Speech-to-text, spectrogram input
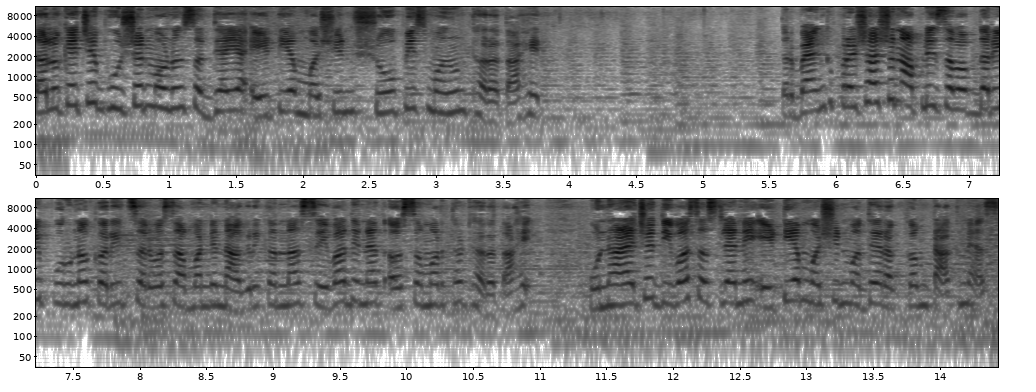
तालुक्याचे भूषण म्हणून सध्या या एटीएम मशीन शो पीस म्हणून ठरत आहेत. तर बँक प्रशासन आपली जबाबदारी पूर्ण करीत सर्वसामान्य नागरिकांना सेवा देण्यात असमर्थ ठरत आहे. उन्हाळ्याचे दिवस असल्याने एटीएम मशीनमध्ये रक्कम टाकण्यास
